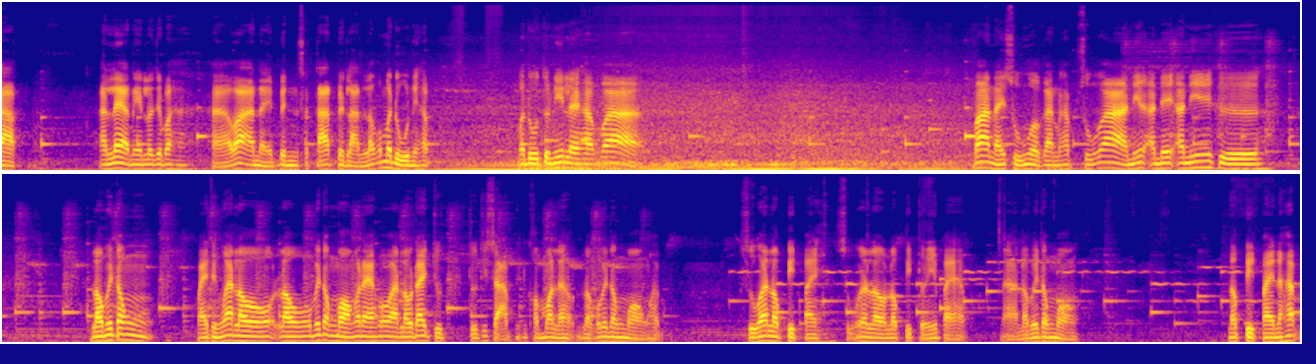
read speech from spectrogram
จากอันแรกเนี่ยเราจะมาหาว่าอันไหนเป็นสตาร์ทเป็นรันเราก็มาดูนี่ครับ มาดูตัวนี้เลยครับว่า ว่าไหนสูงกว่ากันครับ สูงว่าอันนี้อันนี้อันนี้คือ เราไม่ต้องหมายถึงว่าเราเราไม่ต้องมองก็ได้เพราะว่าเราได้จุดจุดที่สามเป็นคอมมอนแล้วเราก็ไม่ต้องมองครับสูงว่าเราปิดไปสูงว่าเราเราปิดตัวนี้ไปครับอ่าเราไม่ต้องมอง เราปิดไปนะครับ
